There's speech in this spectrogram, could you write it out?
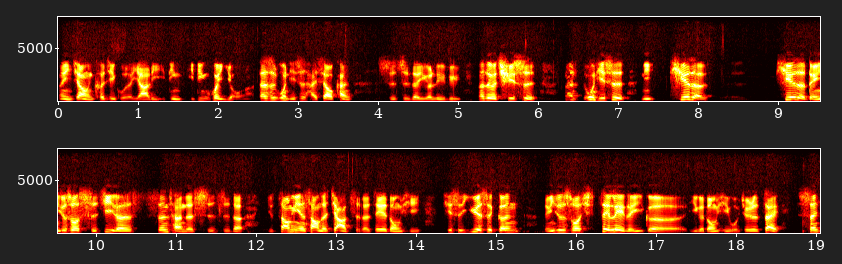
那你这样科技股的压力一定一定会有啊。但是问题是还是要看。实质的一个利率，那这个趋势，那问题是你贴的贴的，等于就是说实际的生产的实质的账面上的价值的这些东西，其实越是跟等于就是说这类的一个一个东西，我觉得在升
